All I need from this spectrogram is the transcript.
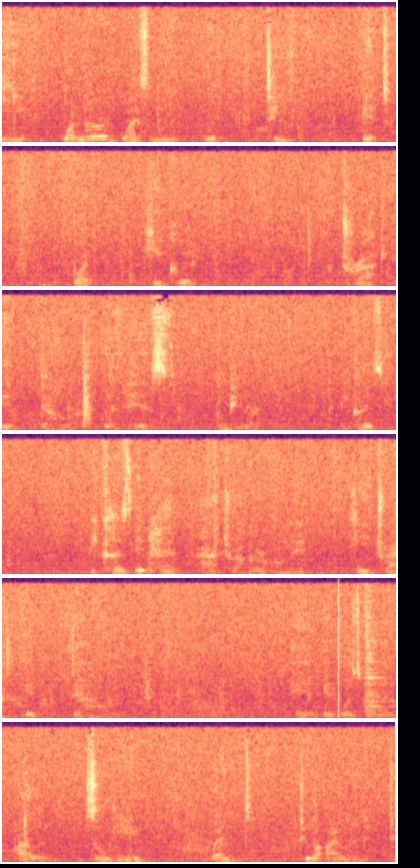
He wondered why someone would take it, but he could track it down with his computer because because it had a tracker on it. He tracked it down, and it was on an island. So he went to the island to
